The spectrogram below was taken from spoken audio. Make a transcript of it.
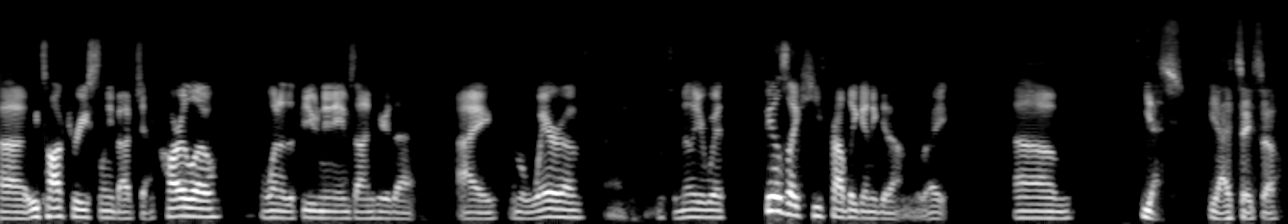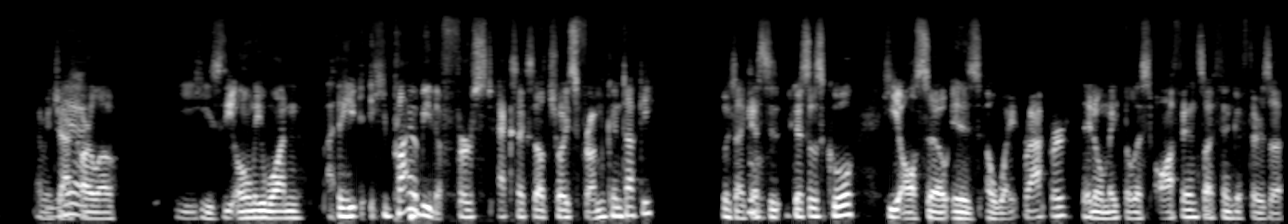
Uh, we talked recently about Jack Harlow, one of the few names on here that I am aware of, uh, I'm familiar with. Feels like he's probably going to get on there, right? Um, yes, yeah, I'd say so. I mean, Jack yeah. Harlow, he, he's the only one I think he, he probably would be the first XXL choice from Kentucky, which I hmm. guess, mm. guess is cool. He also is a white rapper. They don't make the list often, so I think if there's a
